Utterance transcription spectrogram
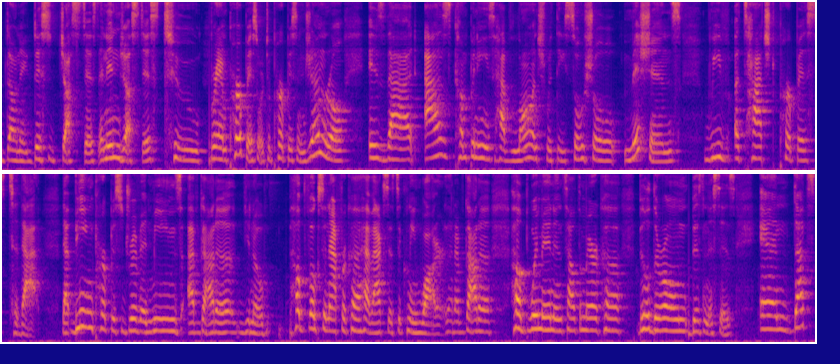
done a disjustice, an injustice to brand purpose or to purpose in general is that as companies have launched with these social missions, we've attached purpose to that. That being purpose driven means I've got to, you know, help folks in Africa have access to clean water, that I've got to help women in South America build their own businesses. And that's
